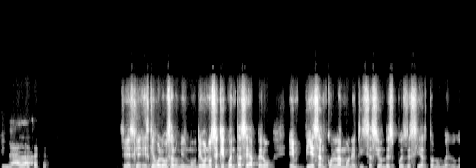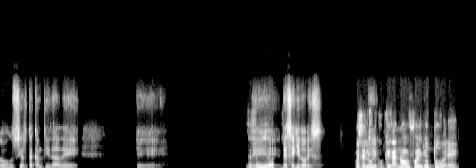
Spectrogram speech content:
chingada. Sí, es que, es que volvemos a lo mismo. Digo, no sé qué cuenta sea, pero empiezan con la monetización después de cierto número o cierta cantidad de, eh, de, seguidores. Pues el único que ganó fue el youtuber, ¿eh?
